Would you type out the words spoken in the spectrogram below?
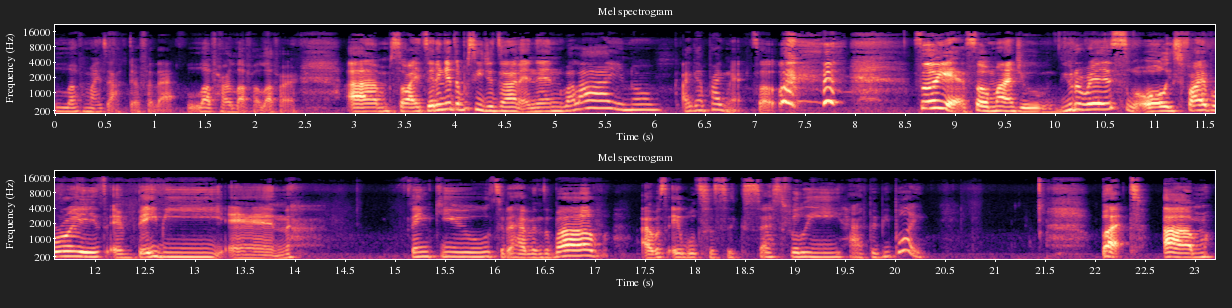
Love my doctor for that. Love her, love her, love her. Um, so I didn't get the procedure done, and then voila, you know, I got pregnant. So. so yeah, so mind you, uterus with all these fibroids and baby and thank you to the heavens above. I was able to successfully have baby boy. But um,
